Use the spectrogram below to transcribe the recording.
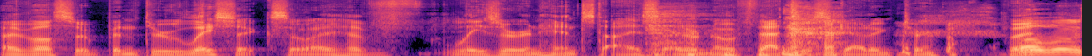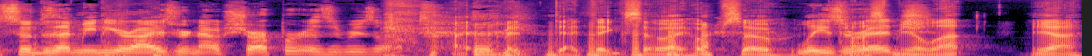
I've also been through LASIK, so I have laser enhanced eyes. I don't know if that's a scouting term. But well, so does that mean your eyes are now sharper as a result? I, I, think so. I hope so. Laser edge. Me a lot. Yeah.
